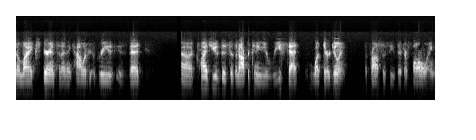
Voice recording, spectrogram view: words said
you know, my experience, and I think Howard would agree, is that uh, clients use this as an opportunity to reset what they're doing, the processes that they're following.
